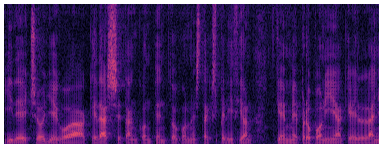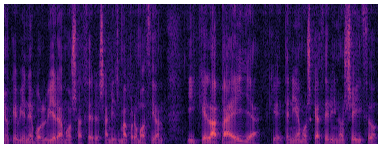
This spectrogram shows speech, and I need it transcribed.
y de hecho llegó a quedarse tan contento con esta expedición que me proponía que el año que viene volviéramos a hacer esa misma promoción y que la paella que teníamos que hacer y no se hizo,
